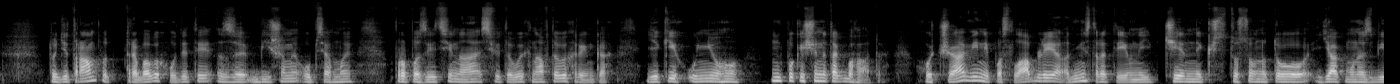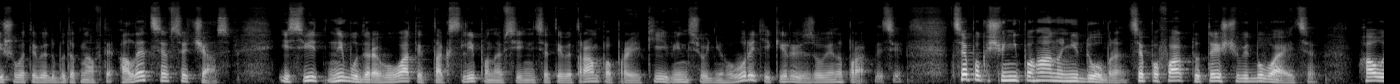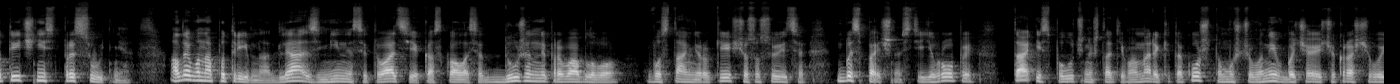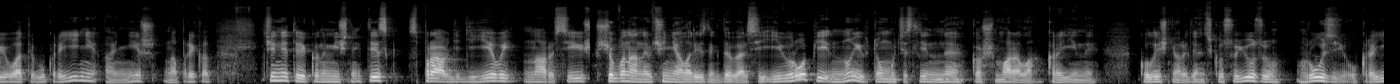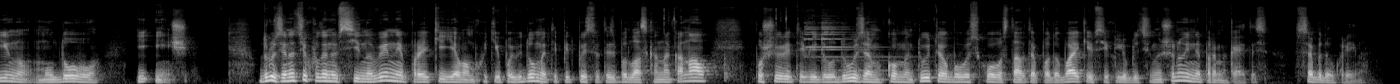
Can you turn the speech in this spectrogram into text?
Тоді Трампу треба виходити з більшими обсягами пропозицій на світових нафтових ринках, яких у нього ну, поки що не так багато. Хоча він і послаблює адміністративний чинник стосовно того, як можна збільшувати видобуток нафти, але це все час. І світ не буде реагувати так сліпо на всі ініціативи Трампа, про які він сьогодні говорить, які реалізує на практиці. Це поки що ні погано, ні добре. Це по факту те, що відбувається. Хаотичність присутня, але вона потрібна для зміни ситуації, яка склалася дуже непривабливо в останні роки, що стосується безпечності Європи та і Сполучених Штатів Америки також, тому що вони вбачають, що краще воювати в Україні, аніж, наприклад, чинити економічний тиск справді дієвий на Росію, щоб вона не вчиняла різних диверсій і в Європі, ну і в тому числі не кошмарила країни колишнього радянського союзу, Грузію, Україну, Молдову і інші. Друзі, на цю хвилину всі новини, про які я вам хотів повідомити. Підписуйтесь, будь ласка, на канал, поширюйте відео друзям, коментуйте обов'язково, ставте подобайки. Всіх люблю ціну шину і не перемикайтесь. Все буде Україна!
